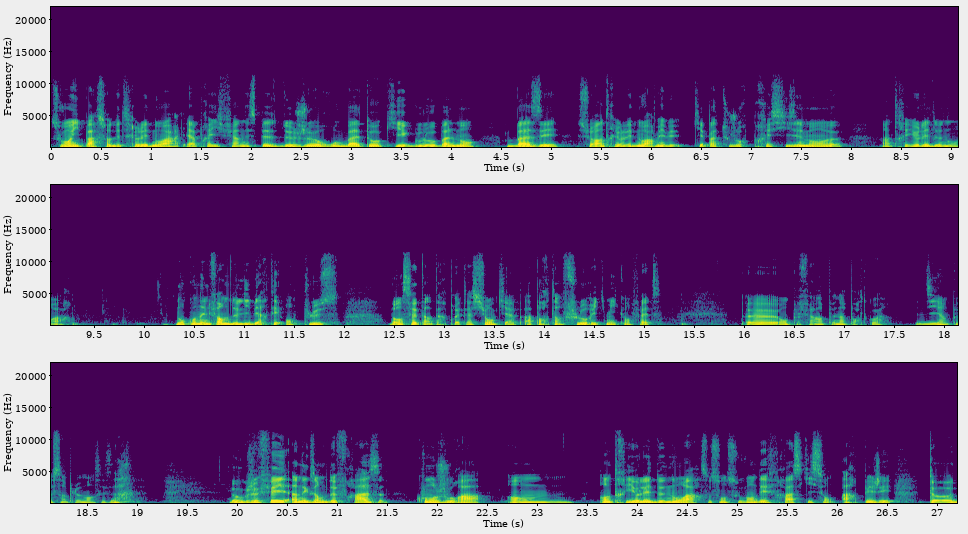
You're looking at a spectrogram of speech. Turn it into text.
souvent il part sur des triolets de noir et après il fait un espèce de jeu roue-bateau qui est globalement basé sur un triolet de noir, mais qui n'est pas toujours précisément euh, un triolet de noir. Donc on a une forme de liberté en plus dans cette interprétation qui apporte un flou rythmique en fait. Euh, on peut faire un peu n'importe quoi, dit un peu simplement, c'est ça Donc je fais un exemple de phrase qu'on jouera en, en triolet de noir. Ce sont souvent des phrases qui sont arpégées. Donc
